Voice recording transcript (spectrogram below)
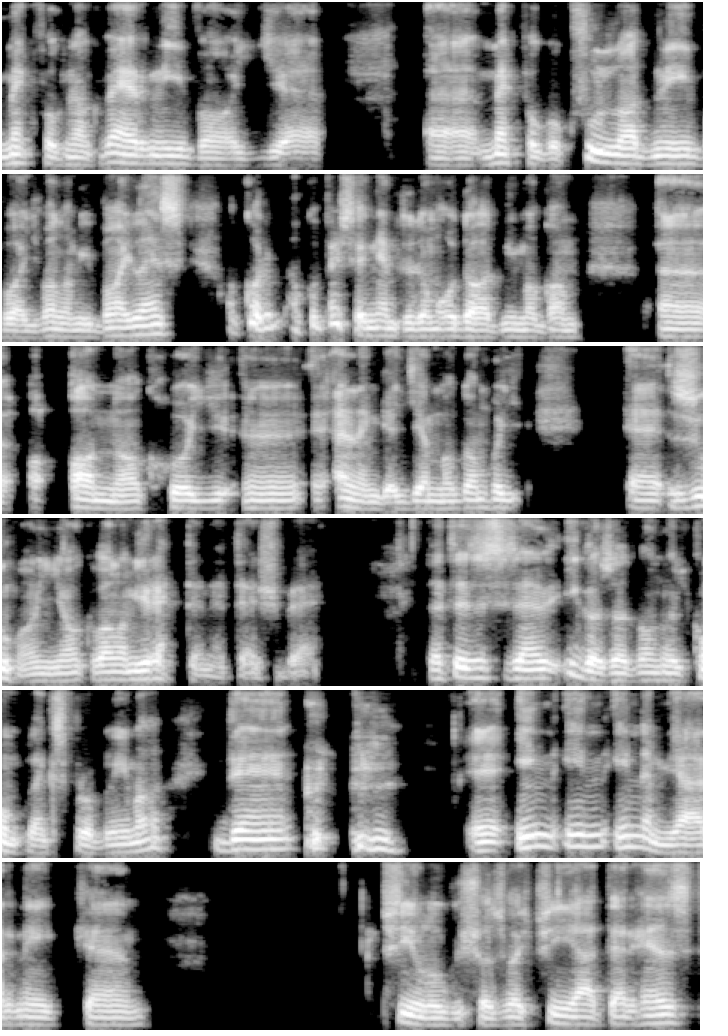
meg fognak verni, vagy meg fogok fulladni, vagy valami baj lesz, akkor, akkor persze nem tudom odaadni magam annak, hogy elengedjem magam, hogy zuhanjak valami rettenetesbe. Tehát ez igazad van, hogy komplex probléma, de e, én, én, én nem járnék e, pszichológushoz vagy pszichiáterhez,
